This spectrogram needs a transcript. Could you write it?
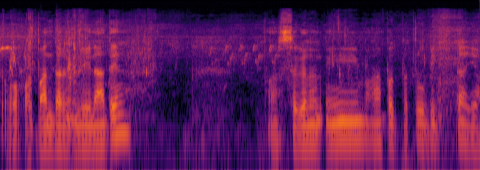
So, kapanda rin uli natin. Para sa ganun, eh, makapagpatubig tayo.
